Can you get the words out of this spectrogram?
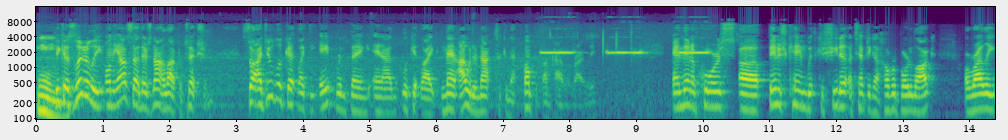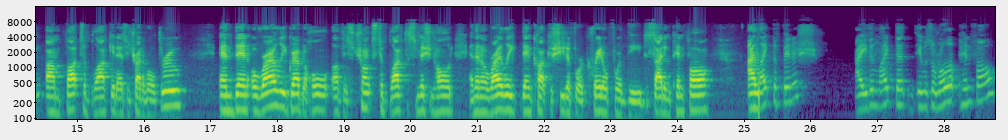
Mm. Because literally on the outside there's not a lot of protection. So I do look at like the apron thing and I look at like, man, I would have not taken that bump if I'm Kyle O'Reilly. And then of course, uh, finish came with Kushida attempting a hoverboard lock. O'Reilly um, fought to block it as he tried to roll through. And then O'Reilly grabbed a hold of his trunks to block the submission hold. And then O'Reilly then caught Kushida for a cradle for the deciding pinfall. I like the finish. I even like that it was a roll up pinfall.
